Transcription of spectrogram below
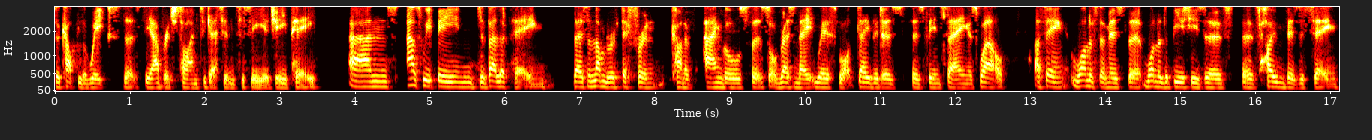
the couple of weeks that's the average time to get in to see your GP. And as we've been developing, there's a number of different kind of angles that sort of resonate with what David has, has been saying as well. I think one of them is that one of the beauties of, of home visiting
